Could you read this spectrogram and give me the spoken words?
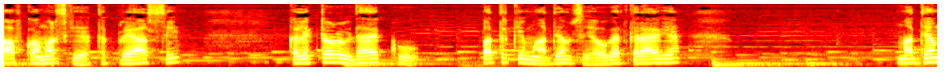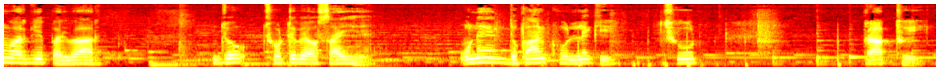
ऑफ़ कॉमर्स के अथक प्रयास से कलेक्टर और विधायक को पत्र के माध्यम से अवगत कराया गया। मध्यम वर्गीय परिवार जो छोटे व्यवसायी हैं, उन्हें दुकान खोलने की छूट प्राप्त हुई।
